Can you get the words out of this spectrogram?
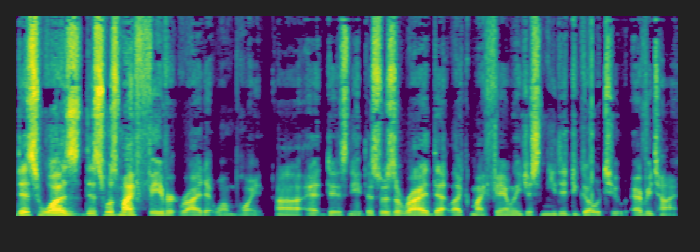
this was this was my favorite ride at one point uh at disney this was a ride that like my family just needed to go to every time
